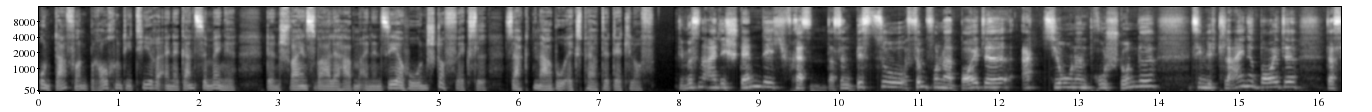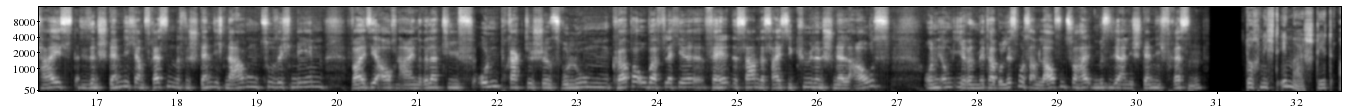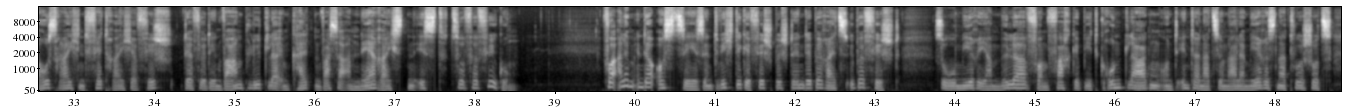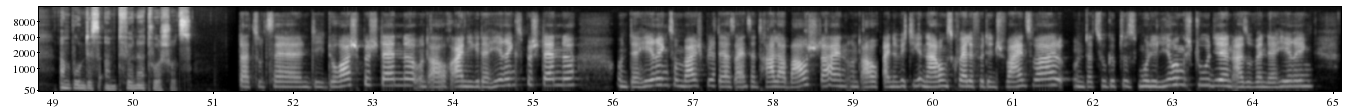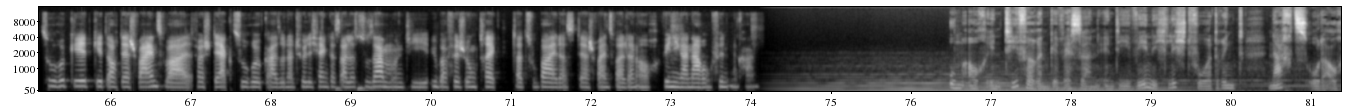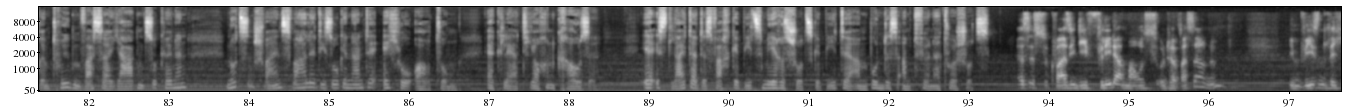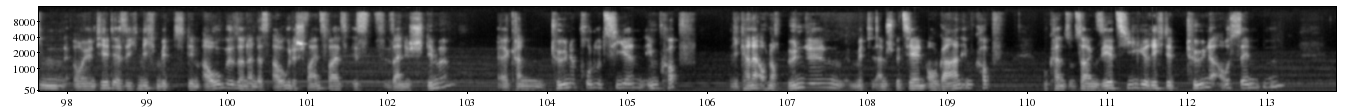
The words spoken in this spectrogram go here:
Und davon brauchen die Tiere eine ganze Menge, denn Schweinswale haben einen sehr hohen Stoffwechsel, sagt NABU-Experte Detloff. Die müssen eigentlich ständig fressen. Das sind bis zu 500 Beuteaktionen pro Stunde. Ziemlich kleine Beute. Das heißt, sie sind ständig am Fressen, müssen ständig Nahrung zu sich nehmen, weil sie auch ein relativ unpraktisches Volumen-Körperoberfläche-Verhältnis haben. Das heißt, sie kühlen schnell aus. Und um ihren Metabolismus am Laufen zu halten, müssen sie eigentlich ständig fressen. Doch nicht immer steht ausreichend fettreicher Fisch, der für den Warmblütler im kalten Wasser am nährreichsten ist, zur Verfügung. Vor allem in der Ostsee sind wichtige Fischbestände bereits überfischt, so Miriam Müller vom Fachgebiet Grundlagen und internationaler Meeresnaturschutz am Bundesamt für Naturschutz. Dazu zählen die Dorschbestände und auch einige der Heringsbestände. Und der Hering zum Beispiel, der ist ein zentraler Baustein und auch eine wichtige Nahrungsquelle für den Schweinswal. Und dazu gibt es Modellierungsstudien. Also wenn der Hering zurückgeht, geht auch der Schweinswal verstärkt zurück. Also natürlich hängt das alles zusammen und die Überfischung trägt dazu bei, dass der Schweinswal dann auch weniger Nahrung finden kann. Um auch in tieferen Gewässern, in die wenig Licht vordringt, nachts oder auch im trüben Wasser jagen zu können, nutzen Schweinswale die sogenannte Echoortung, erklärt Jochen Krause. Er ist Leiter des Fachgebiets Meeresschutzgebiete am Bundesamt für Naturschutz. Es ist quasi die Fledermaus unter Wasser. Ne? Im Wesentlichen orientiert er sich nicht mit dem Auge, sondern das Auge des Schweinswals ist seine Stimme. Er kann Töne produzieren im Kopf. Die kann er auch noch bündeln mit einem speziellen Organ im Kopf und kann sozusagen sehr zielgerichtet Töne aussenden.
